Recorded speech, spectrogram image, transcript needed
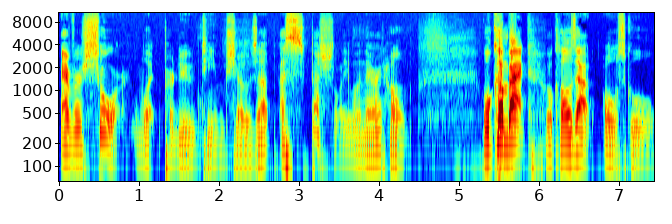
ever sure what Purdue team shows up, especially when they're at home. We'll come back. We'll close out old school.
